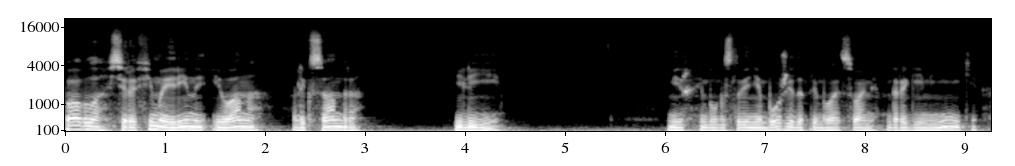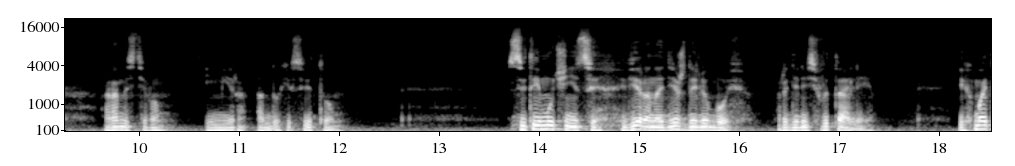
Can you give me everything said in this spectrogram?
Павла, Серафима, Ирины, Иоанна, Александра, Илии. Мир и благословение Божье да пребывают с вами, дорогие именинники, радости вам и мира от Духе Святом. Святые мученицы Вера, Надежда и Любовь родились в Италии – их мать,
